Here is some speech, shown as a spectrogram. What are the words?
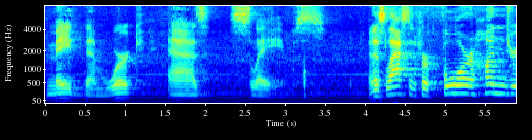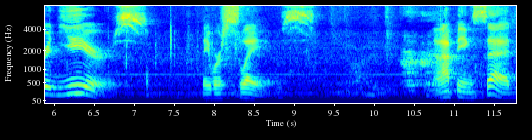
made them work as slaves. And this lasted for 400 years they were slaves. Now, that being said,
